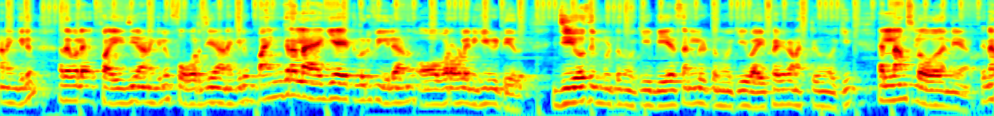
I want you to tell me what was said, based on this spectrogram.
ആണെങ്കിലും അതേപോലെ ഫൈവ് ജി ആണെങ്കിലും ഫോർ ജി ആണെങ്കിലും ഭയങ്കര ലാഗി ആയിട്ടുള്ള ഒരു ഫീലാണ് ഓവറോൾ എനിക്ക് കിട്ടിയത്. ജിയോ സിം ഇട്ട് നോക്കി ബി എസ് എൻ എൽ ഇട്ട് നോക്കി വൈഫൈ കണക്ട് നോക്കി. നോക്കി. എല്ലാം സ്ലോ തന്നെയാണ്. പിന്നെ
